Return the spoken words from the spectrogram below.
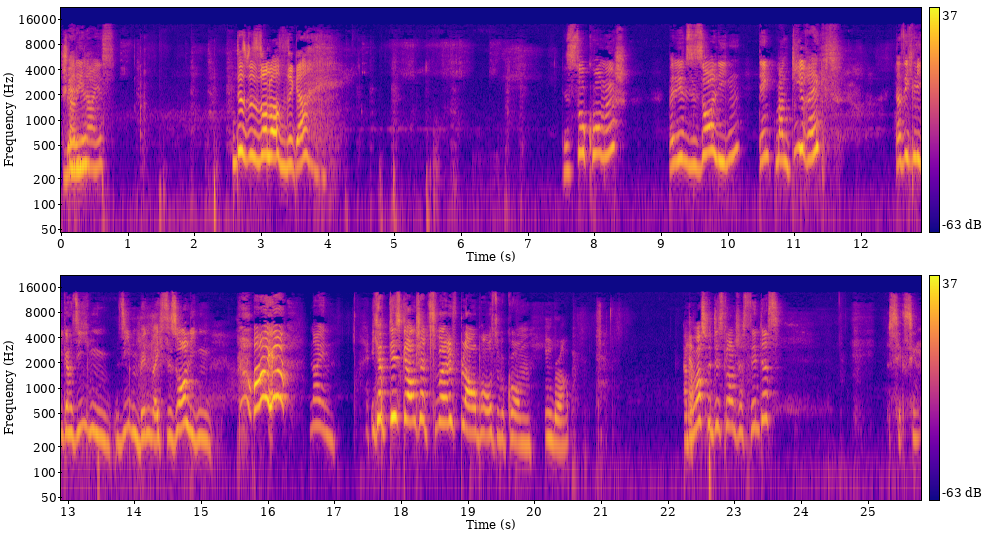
Very nice. Das ist so los, Digga. Das ist so komisch. Bei den Saisonligen denkt man direkt, dass ich Liga 7, 7 bin, weil ich Saisonligen. Ah ja! Nein. Ich habe Disclauncher 12 blaue Pause bekommen. Bro. Aber Ja. was für Disclaunchers sind das? 16.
